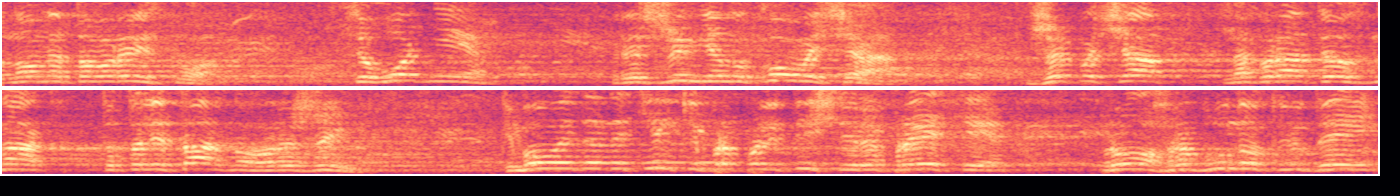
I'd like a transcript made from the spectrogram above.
Шановне товариство, сьогодні режим Януковича вже почав набирати ознак тоталітарного режиму. І мова йде не тільки про політичні репресії, про грабунок людей,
